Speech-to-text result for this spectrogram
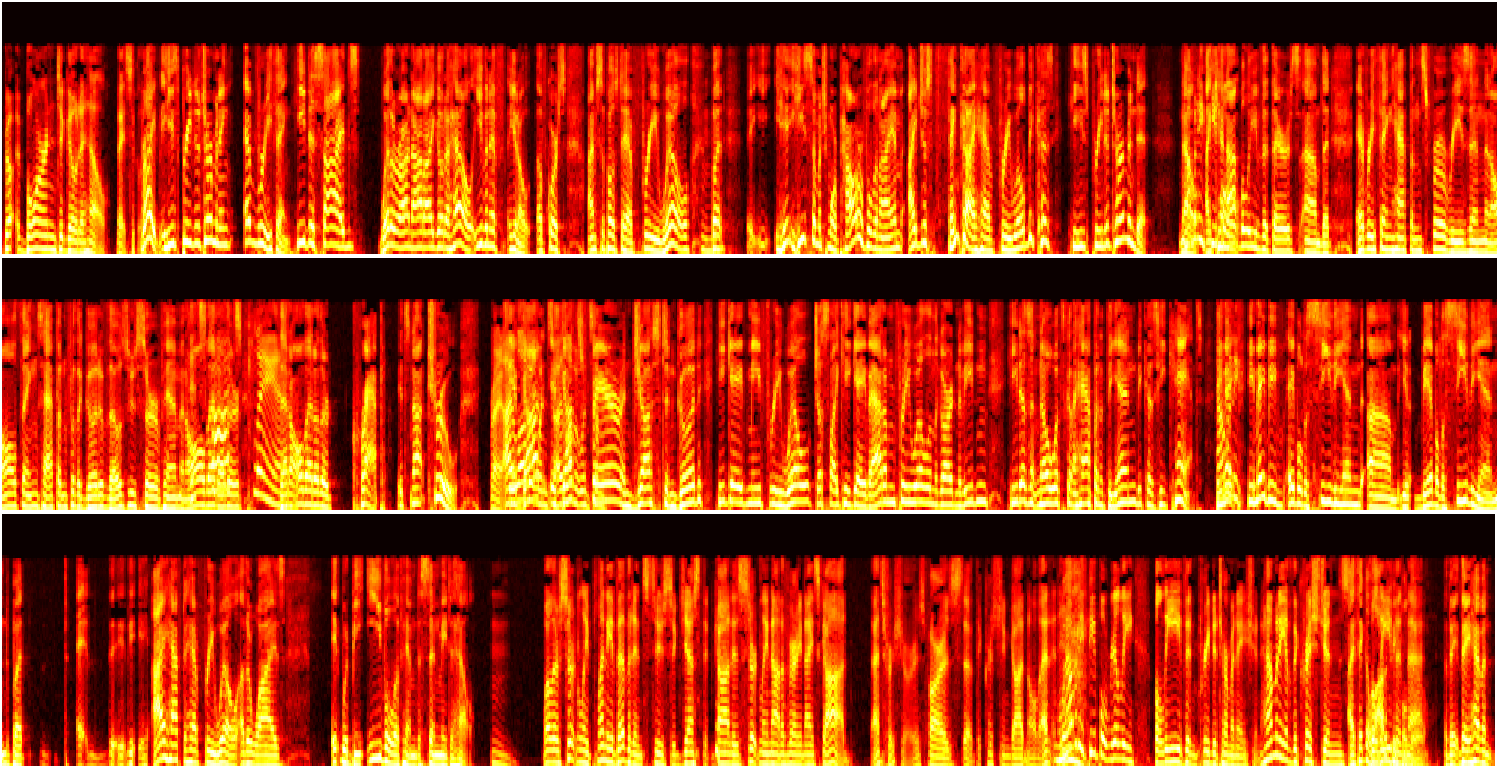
b- born to go to hell, basically. Right. He's predetermining everything. He decides whether or not I go to hell, even if you know, of course, I'm supposed to have free will, Mm-hmm. but he, he's so much more powerful than I am. I just think I have free will because he's predetermined it. No, How many I cannot believe that there's um, that everything happens for a reason and all things happen for the good of those who serve him and all It's that God's other plan. that all that other crap. It's not true. Right. I if love God, it when if I love God's it when some- fair and just and good, He gave me free will, just like He gave Adam free will in the Garden of Eden. He doesn't know what's going to happen at the end because He can't. He How may many- He may be able to see the end, um, you know, be able to see the end, but uh, the- the- I have to have free will, otherwise, it would be evil of Him to send me to hell. Well, there's certainly plenty of evidence to suggest that God is certainly not a very nice God. That's for sure, as far as uh, the Christian God and all that. And how many people really believe in predetermination? How many of the Christians I think a lot of people in that? do. They they haven't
